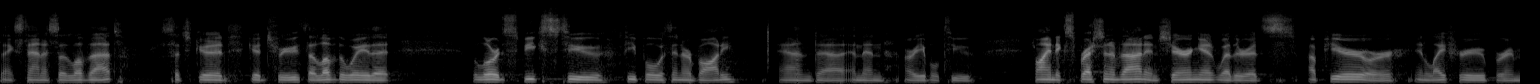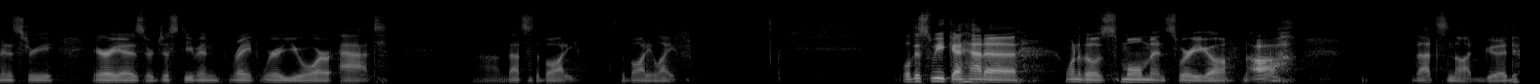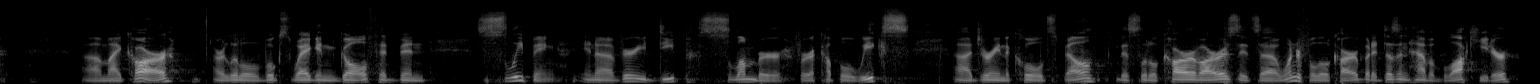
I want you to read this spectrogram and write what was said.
Thanks, Tanis. I love that. Such good, good truth. I love the way that the Lord speaks to people within our body and, uh, and then are able to find expression of that and sharing it, whether it's up here or in life group or in ministry areas or just even right where you are at. Uh, that's the body. It's the body life. Well, this week I had a one of those moments where you go, ah, oh, that's not good. Uh, my car, our little Volkswagen Golf, had been sleeping in a very deep slumber for a couple weeks uh, during the cold spell. This little car of ours, it's a wonderful little car, but it doesn't have a block heater.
